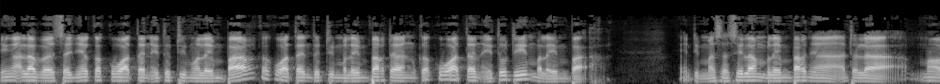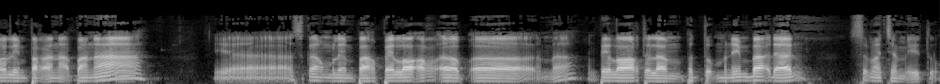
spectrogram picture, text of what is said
Ingatlah bahasanya kekuatan itu di melempar, kekuatan itu di melempar dan kekuatan itu di melempar. Yang di masa silam melemparnya adalah melempar anak panah, ya sekarang melempar pelor uh, uh, pelor dalam bentuk menembak dan semacam itu.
